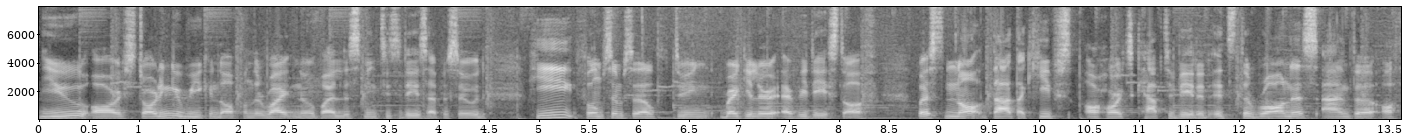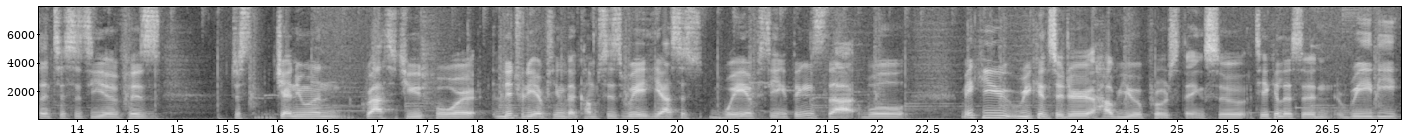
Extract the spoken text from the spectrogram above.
You are starting your weekend off on the right note by listening to today's episode. He films himself doing regular, everyday stuff, but it's not that that keeps our hearts captivated. It's the rawness and the authenticity of his just genuine gratitude for literally everything that comes his way. He has this way of seeing things that will make you reconsider how you approach things. So take a listen, really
